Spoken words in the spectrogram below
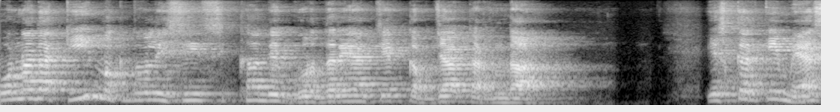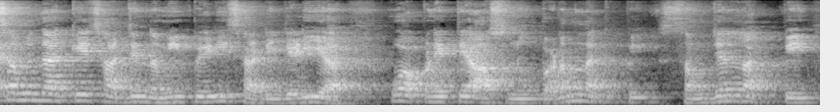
ਉਹਨਾਂ ਦਾ ਕੀ ਮਕਸਦ ਸੀ ਸਿੱਖਾਂ ਦੇ ਗੁਰਦੁਆਰਿਆਂ 'ਚ ਕਬਜ਼ਾ ਕਰਨ ਦਾ। ਇਸ ਕਰਕੇ ਮੈਂ ਸਮਝਦਾ ਕਿ ਸਾਡੀ ਨਵੀਂ ਪੀੜ੍ਹੀ ਸਾਡੀ ਜਿਹੜੀ ਆ, ਉਹ ਆਪਣੇ ਇਤਿਹਾਸ ਨੂੰ ਪੜ੍ਹਨ ਲੱਗ ਪਈ, ਸਮਝਣ ਲੱਗ ਪਈ।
